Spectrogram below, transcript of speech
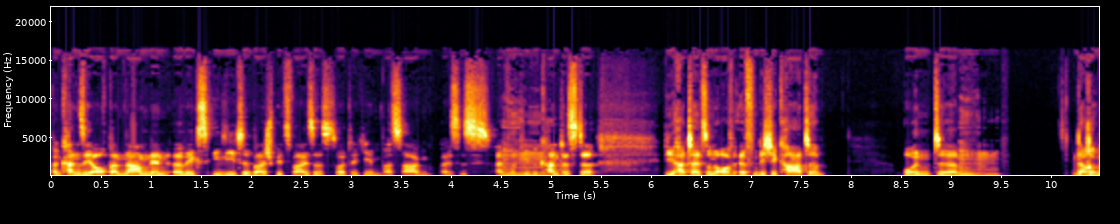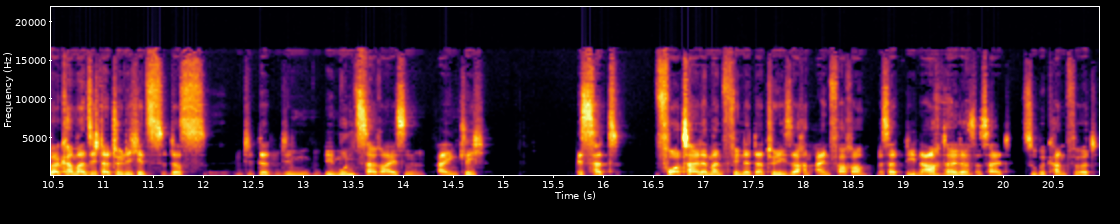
man kann sie ja auch beim Namen nennen, Urbix Elite beispielsweise, das sollte jedem was sagen, weil es ist einfach die Mhm. bekannteste. Die hat halt so eine öf öffentliche Karte und, ähm, Mhm. darüber kann man sich natürlich jetzt das den den Mund zerreißen eigentlich. Es hat Vorteile, man findet natürlich Sachen einfacher. Es hat die Nachteile, Mhm. dass es halt zu bekannt wird.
